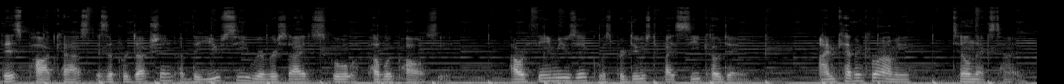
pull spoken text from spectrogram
This podcast is a production of the UC Riverside School of Public Policy. Our theme music was produced by C. Codain. I'm Kevin Karami. Till next time.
